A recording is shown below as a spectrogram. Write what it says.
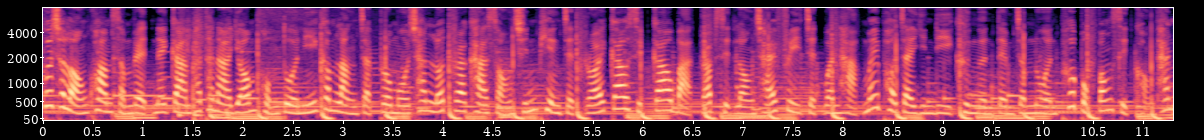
เพื่อฉลองความสำเร็จในการพัฒนาย้อมผมตัวนี้กำลังจัดโปรโมชั่นลดราคา 2 ชิ้นเพียง 799 บาท รับสิทธิ์ลองใช้ฟรี 7 วันหากไม่พอใจยินดีคืนเงินเต็มจำนวนเพื่อปกป้องสิทธิ์ของท่าน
